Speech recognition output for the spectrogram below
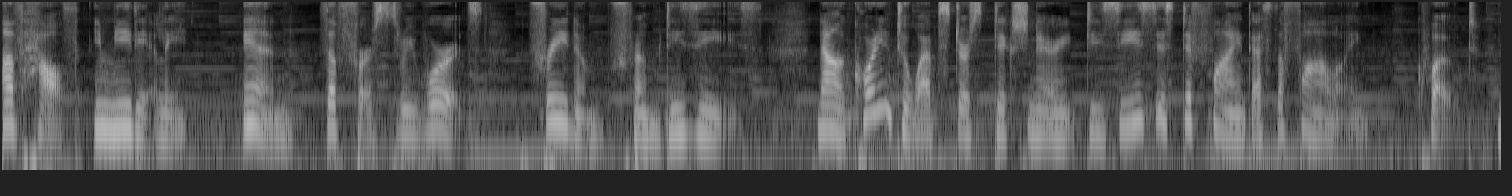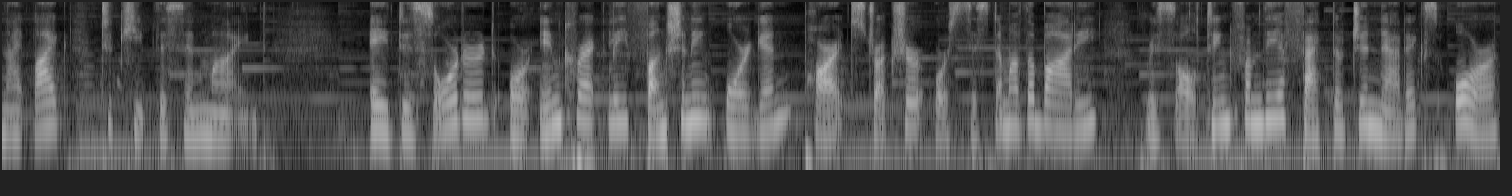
of health immediately in the first three words freedom from disease. Now, according to Webster's dictionary, disease is defined as the following quote, and I'd like to keep this in mind a disordered or incorrectly functioning organ, part, structure, or system of the body resulting from the effect of genetics or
